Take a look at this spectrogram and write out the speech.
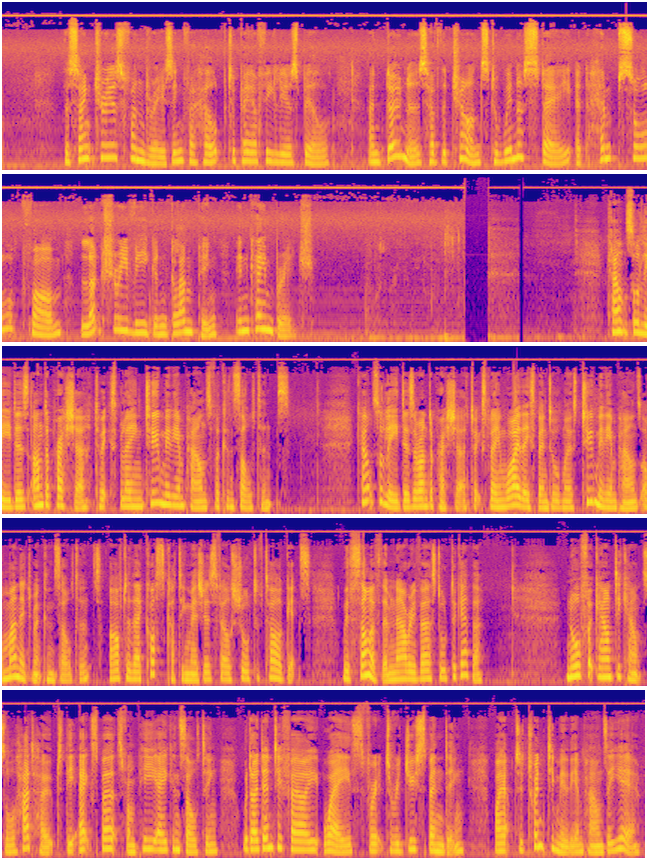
The Sanctuary is fundraising for help to pay Ophelia's bill, and donors have the chance to win a stay at Hempsall Farm Luxury Vegan Glamping in Cambridge. Council leaders under pressure to explain £2 million for consultants. Council leaders are under pressure to explain why they spent almost £2 million on management consultants after their cost cutting measures fell short of targets, with some of them now reversed altogether. Norfolk County Council had hoped the experts from PA Consulting would identify ways for it to reduce spending by up to £20 million a year.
